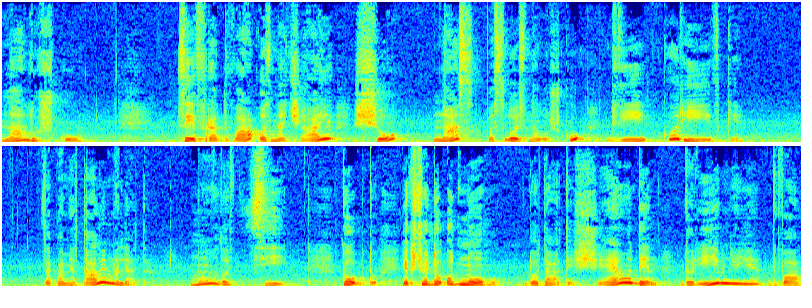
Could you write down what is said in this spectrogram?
на лужку. Цифра 2 означає, що нас паслось на лужку дві корівки. Запам'ятали малята? Молодці. Тобто, якщо до одного додати ще один, дорівнює 2.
